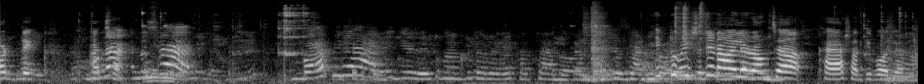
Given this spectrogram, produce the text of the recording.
অর্ধেক। আচ্ছা। একটু মিষ্টি না হলে রং চা খায় শান্তি পাওয়া যায় না।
